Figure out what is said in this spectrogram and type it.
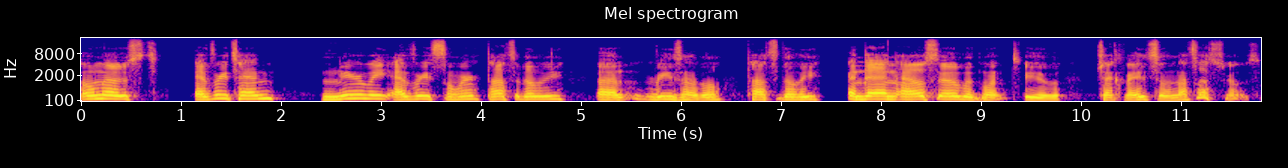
almost every 10, nearly every 4 possibility, um, reasonable possibility. And then I also would want to check raise some of my flush draws,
